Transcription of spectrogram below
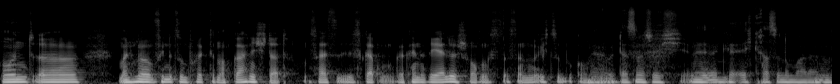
und äh, manchmal findet so ein Projekt dann auch gar nicht statt. Das heißt, es gab gar keine reelle Chance, das dann wirklich zu bekommen. Ja, das ist natürlich eine mhm. echt krasse Nummer dann. Mhm.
